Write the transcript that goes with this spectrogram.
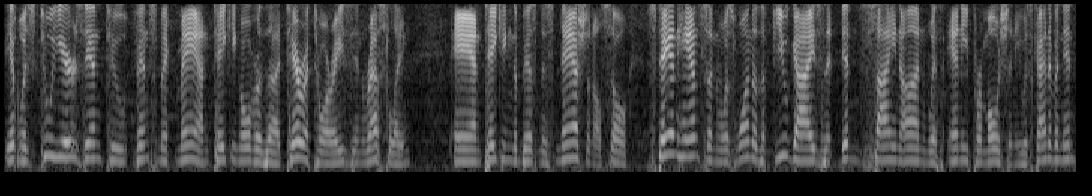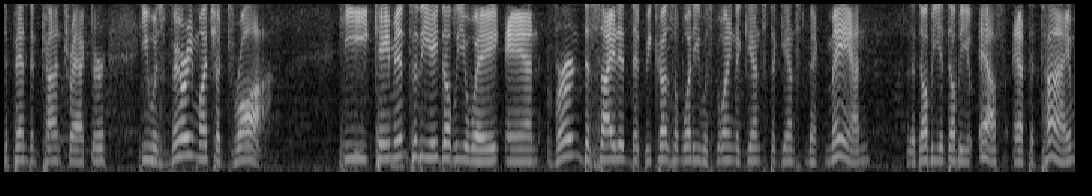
it was two years into Vince McMahon taking over the territories in wrestling and taking the business national. So Stan Hansen was one of the few guys that didn't sign on with any promotion. He was kind of an independent contractor. He was very much a draw. He came into the AWA, and Vern decided that because of what he was going against against McMahon, the WWF at the time,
